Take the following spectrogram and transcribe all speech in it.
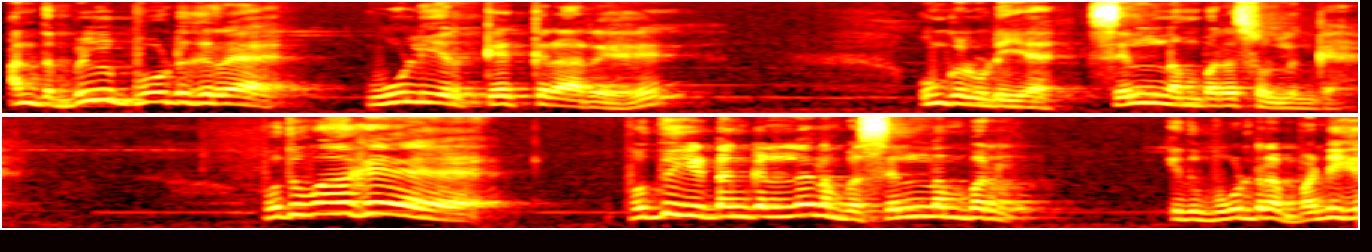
அந்த பில் போடுகிற ஊழியர் கேட்குறாரு உங்களுடைய செல் நம்பரை சொல்லுங்கள் பொதுவாக பொது இடங்களில் நம்ம செல் நம்பர் இது போன்ற வணிக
